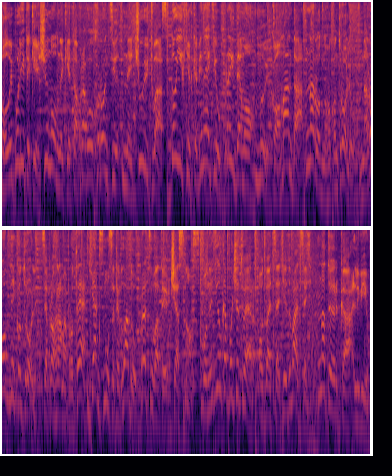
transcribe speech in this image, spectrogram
Коли політики, чиновники та правоохоронці не чують вас, до їхніх кабінетів прийдемо ми, команда народного контролю. Народний контроль це програма про те, як змусити владу працювати чесно. З понеділка по четвер о 20.20 на ТРК Львів.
